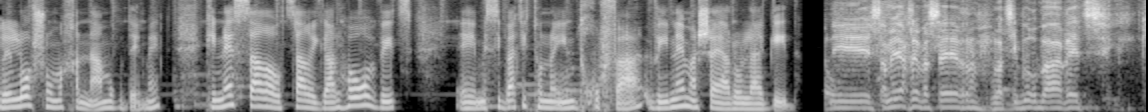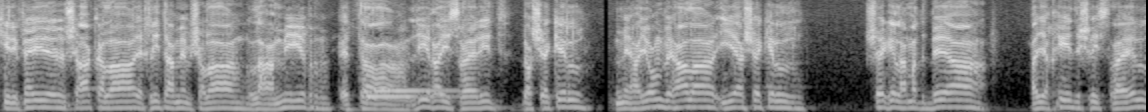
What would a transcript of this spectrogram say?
ללא שום הכנה מוקדמת, כינס שר האוצר יגאל הורוביץ אה, מסיבת עיתונאים דחופה, והנה מה שהיה לו להגיד. אני שמח לבשר לציבור בארץ כי לפני שעה קלה החליטה הממשלה להמיר את הלירה הישראלית בשקל. מהיום והלאה יהיה השקל שקל המטבע היחיד של ישראל.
